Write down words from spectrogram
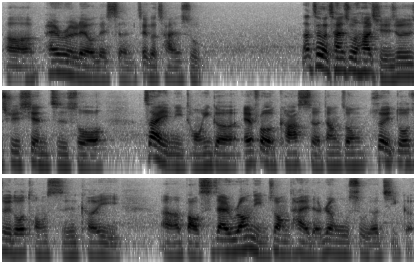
呃，parallelism 这个参数，那这个参数它其实就是去限制说，在你同一个 Airflow cluster 当中，最多最多同时可以呃保持在 running 状态的任务数有几个。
